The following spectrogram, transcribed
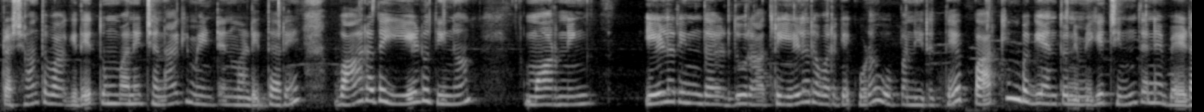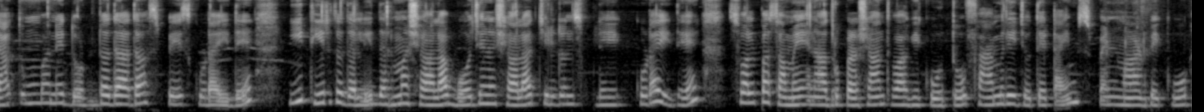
ಪ್ರಶಾಂತವಾಗಿದೆ ತುಂಬಾ ಚೆನ್ನಾಗಿ ಮೇಂಟೈನ್ ಮಾಡಿದ್ದಾರೆ. ವಾರದ ಏಳು ದಿನ ಮಾರ್ನಿಂಗ್ ಏಳರಿಂದ ಹಿಡಿದು ರಾತ್ರಿ ಏಳರವರೆಗೆ ಕೂಡ ಓಪನ್ ಇರುತ್ತೆ. ಪಾರ್ಕಿಂಗ್ ಬಗ್ಗೆ ಅಂತೂ ನಿಮಗೆ ಚಿಂತನೆ ಬೇಡ. ತುಂಬಾ ದೊಡ್ಡದಾದ ಸ್ಪೇಸ್ ಕೂಡ ಇದೆ. ಈ ತೀರ್ಥದಲ್ಲಿ ಧರ್ಮಶಾಲಾ, ಭೋಜನಶಾಲಾ, ಚಿಲ್ಡ್ರನ್ಸ್ ಪ್ಲೇ ಕೂಡ ಇದೆ. ಸ್ವಲ್ಪ ಸಮಯ ಏನಾದರೂ ಪ್ರಶಾಂತವಾಗಿ ಕೂತು, ಫ್ಯಾಮಿಲಿ ಜೊತೆ ಟೈಮ್ ಸ್ಪೆಂಡ್ ಮಾಡಬೇಕು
